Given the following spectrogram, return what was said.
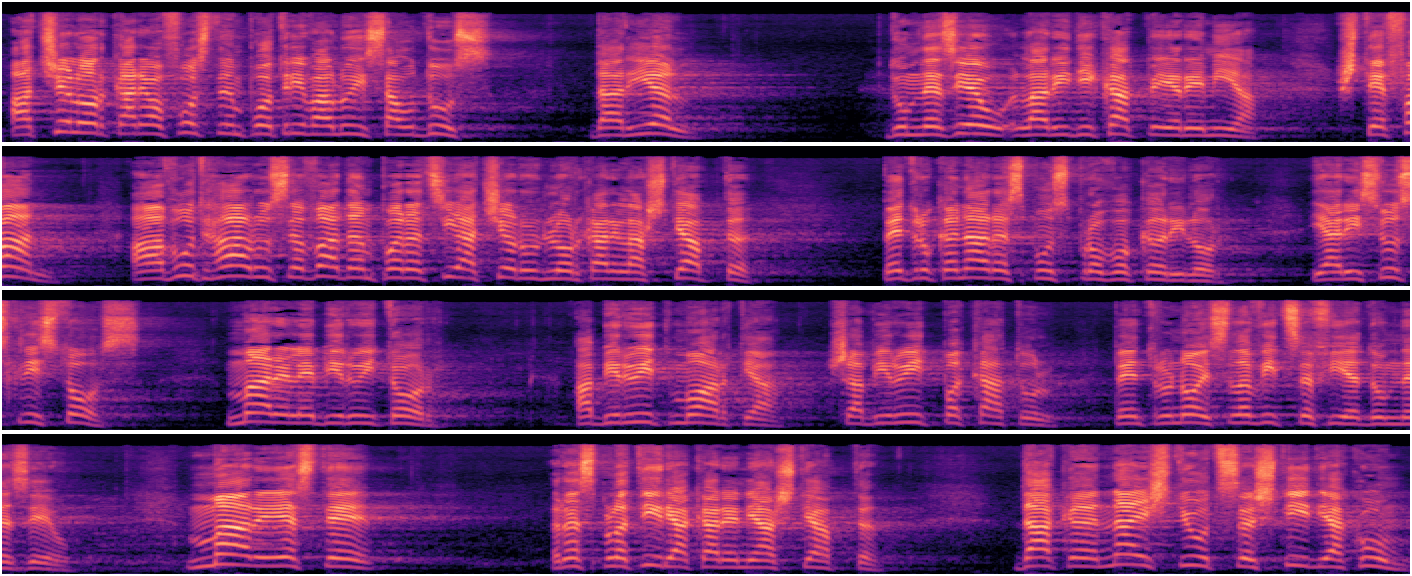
a celor care au fost împotriva lui s-au dus. Dar el, Dumnezeu l-a ridicat pe Ieremia. Ștefan a avut harul să vadă împărăția cerurilor care îl așteaptă, pentru că n-a răspuns provocărilor. Iar Isus Hristos, Marele Biruitor, a biruit moartea și a biruit păcatul pentru noi, slăvit să fie Dumnezeu. Mare este răsplătirea care ne așteaptă. Dacă n-ai știut să știi de acum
